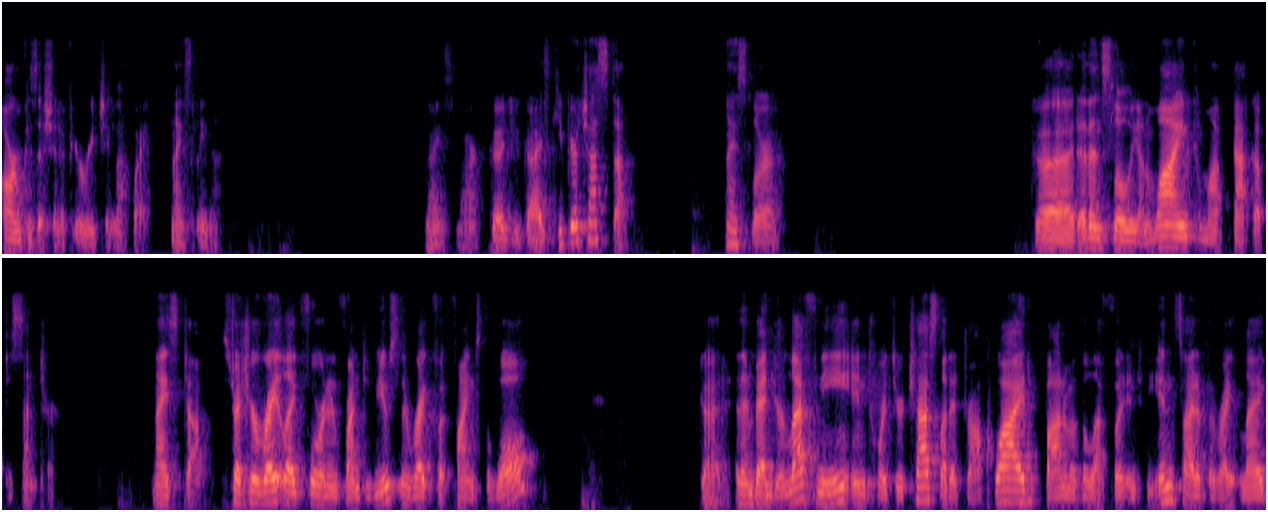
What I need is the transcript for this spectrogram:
arm position if you're reaching that way. Nice, Lena. Nice, Mark. Good, you guys. Keep your chest up. Nice, Laura. Good. And then slowly unwind, come up back up to center. Nice job. Stretch your right leg forward in front of you so the right foot finds the wall. Good. And then bend your left knee in towards your chest. Let it drop wide. Bottom of the left foot into the inside of the right leg.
